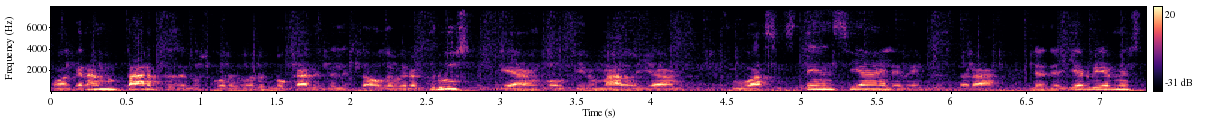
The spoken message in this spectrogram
o a gran parte de los corredores locales del estado de Veracruz, que han confirmado ya su asistencia. El evento estará desde ayer viernes.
